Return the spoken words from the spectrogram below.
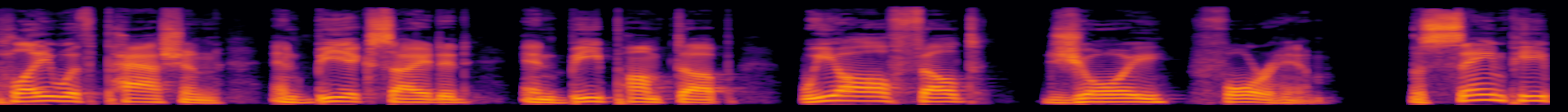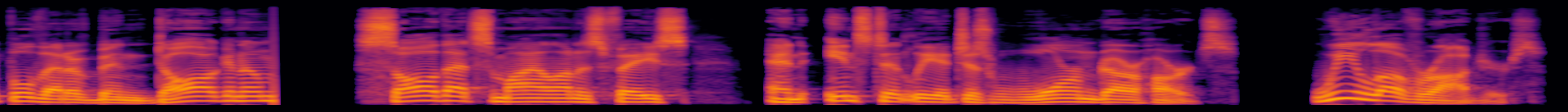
play with passion and be excited and be pumped up, we all felt joy for him. The same people that have been dogging him saw that smile on his face and instantly it just warmed our hearts. We love Rodgers.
